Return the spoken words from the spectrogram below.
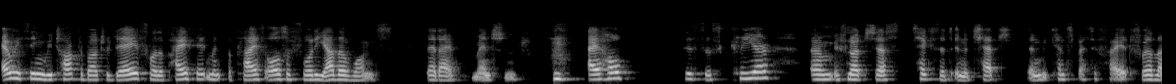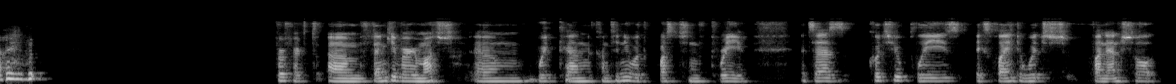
everything we talked about today for the PAI statement applies also for the other ones that I've mentioned. I hope this is clear. Um, if not, just text it in the chat, then we can specify it further. Perfect. Um, thank you very much. Um, we can continue with question three. It says, could you please explain to which financial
